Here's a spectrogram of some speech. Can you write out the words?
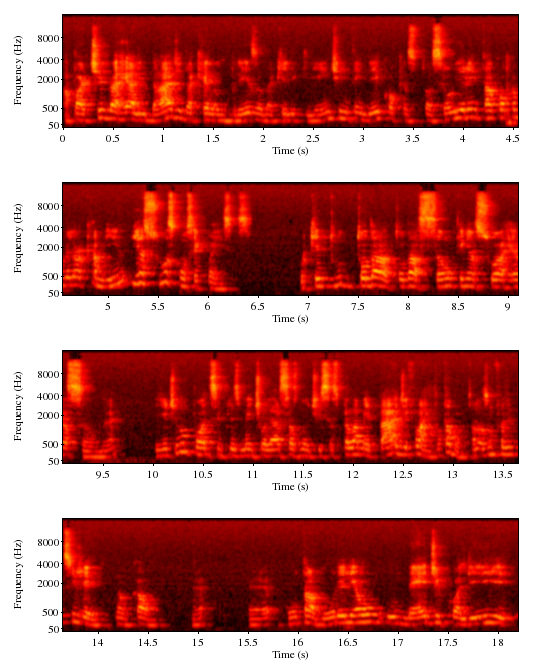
a partir da realidade daquela empresa, daquele cliente, entender qual é a situação e orientar qual é o melhor caminho e as suas consequências. Porque tudo, toda, toda ação tem a sua reação, né? A gente não pode simplesmente olhar essas notícias pela metade e falar, ah, então tá bom, então nós vamos fazer desse jeito. Não, calma. Né? É, o contador ele é o, o médico ali,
